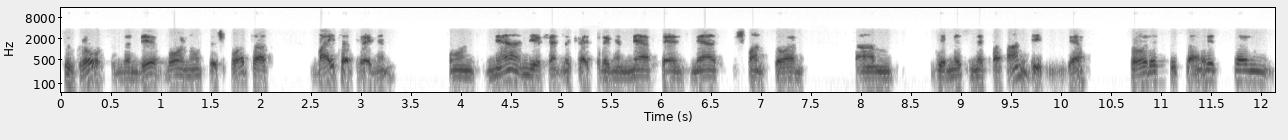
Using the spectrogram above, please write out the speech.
zu groß. Und wenn wir wollen unsere Sportart weiterbringen und mehr in die Öffentlichkeit bringen, mehr Fans, mehr Sponsoren, ähm, wir müssen etwas anbieten. Ja? So, das ist, ist ähm,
